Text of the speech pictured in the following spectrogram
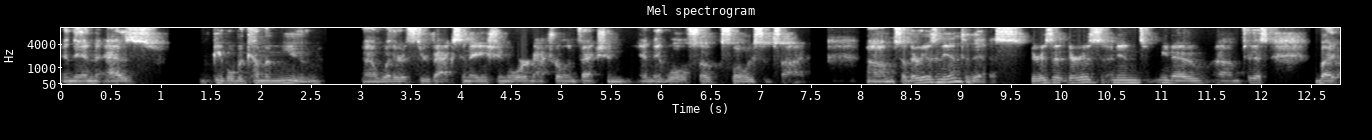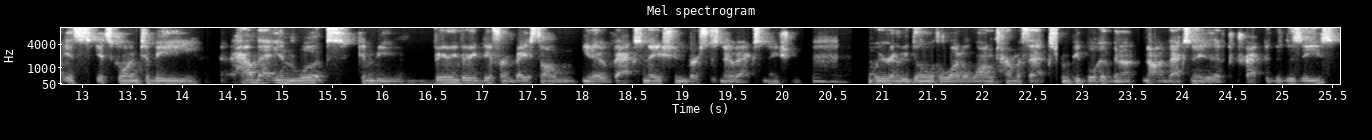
and then as people become immune, uh, whether it's through vaccination or natural infection, and they will so slowly subside. Um, so there is an end to this. There is a there is an end, you know, um, to this, but it's it's going to be how that end looks can be very very different based on you know vaccination versus no vaccination. Mm-hmm. We're going to be dealing with a lot of long term effects from people who have been not vaccinated that have contracted the disease.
